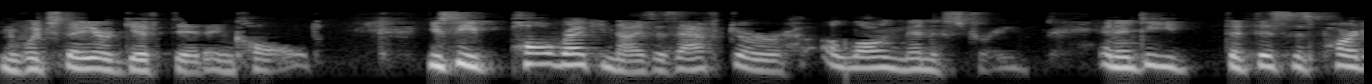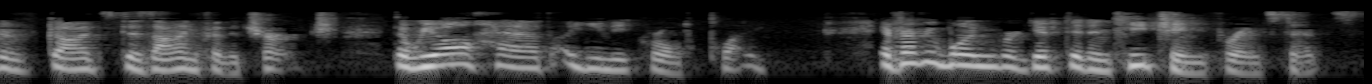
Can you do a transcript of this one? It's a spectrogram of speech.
in which they are gifted and called. You see, Paul recognizes after a long ministry, and indeed that this is part of God's design for the church, that we all have a unique role to play. If everyone were gifted in teaching, for instance,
